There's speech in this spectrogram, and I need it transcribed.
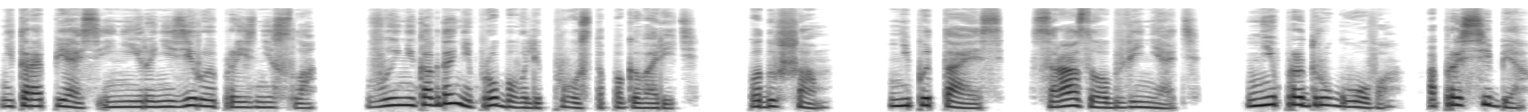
Не торопясь и не иронизируя, произнесла. «Вы никогда не пробовали просто поговорить? По душам, не пытаясь сразу обвинять. Не про другого, а про себя.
